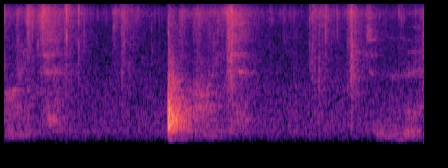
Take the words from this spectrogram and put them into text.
Light. Light. To there.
